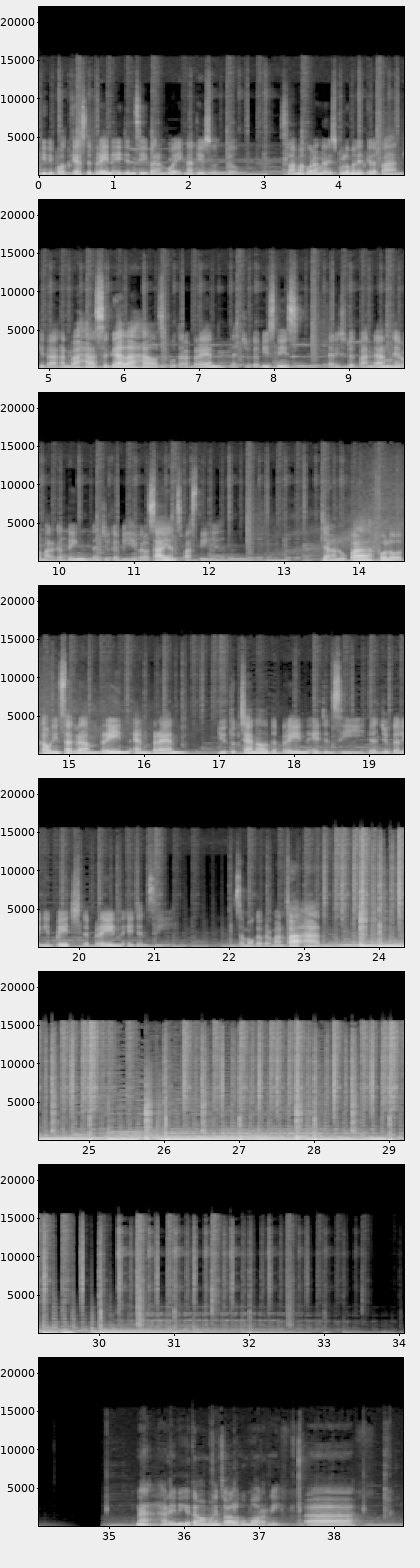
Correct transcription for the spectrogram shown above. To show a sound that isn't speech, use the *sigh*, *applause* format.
Lagi di podcast The Brain Agency bareng gue Ignatius Untung. Selama kurang dari 10 menit ke depan, kita akan bahas segala hal seputar brand dan juga bisnis dari sudut pandang neuromarketing dan juga behavioral science pastinya. Jangan lupa follow account Instagram Brain and Brand, YouTube channel The Brain Agency, dan juga LinkedIn page The Brain Agency. Semoga bermanfaat. Nah, hari ini kita ngomongin soal humor nih. Uh,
